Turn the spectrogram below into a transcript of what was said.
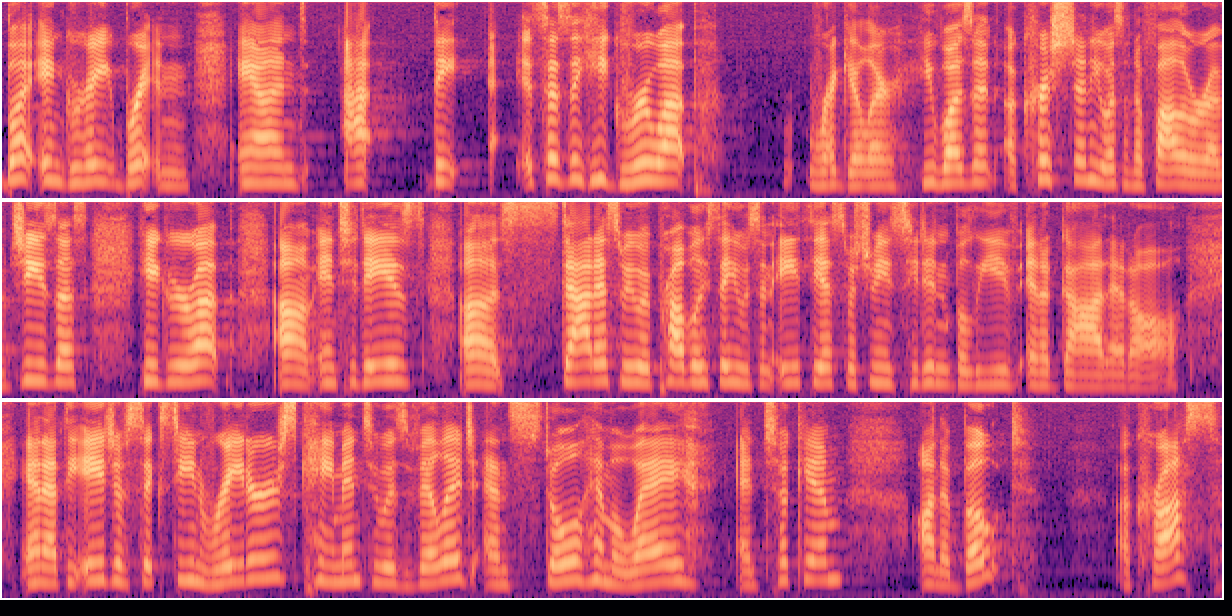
but in Great Britain. And the, it says that he grew up regular. He wasn't a Christian. He wasn't a follower of Jesus. He grew up um, in today's uh, status. We would probably say he was an atheist, which means he didn't believe in a God at all. And at the age of 16, raiders came into his village and stole him away and took him on a boat across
